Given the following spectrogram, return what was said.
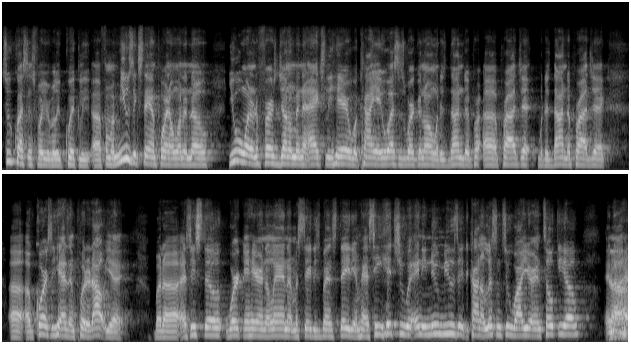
Two questions for you really quickly. Uh, from a music standpoint, I want to know, you were one of the first gentlemen to actually hear what Kanye West is working on with his Donda uh, project, with his Donda project. Uh, of course, he hasn't put it out yet, but uh, as he's still working here in the land at Mercedes-Benz Stadium, has he hit you with any new music to kind of listen to while you're in Tokyo? And nah.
